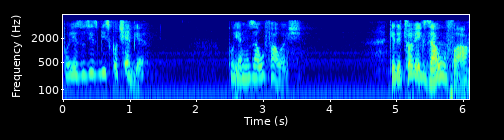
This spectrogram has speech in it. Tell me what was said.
Bo Jezus jest blisko ciebie. Bo Jemu zaufałeś. Kiedy człowiek zaufa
